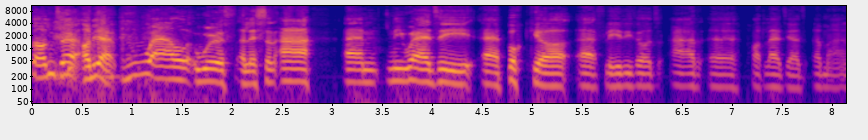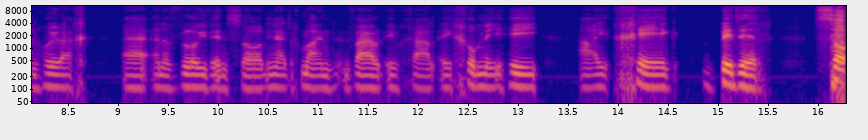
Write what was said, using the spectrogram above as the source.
Ond uh, on, yeah, well worth a listen. A um, ni wedi uh, bwcio uh, fflir i ddod ar y uh, podlediad yma yn hwyrach uh, yn y flwyddyn. So ni'n edrych ymlaen yn fawr i'w chael ei chwmni hi a'i cheg budur. So,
